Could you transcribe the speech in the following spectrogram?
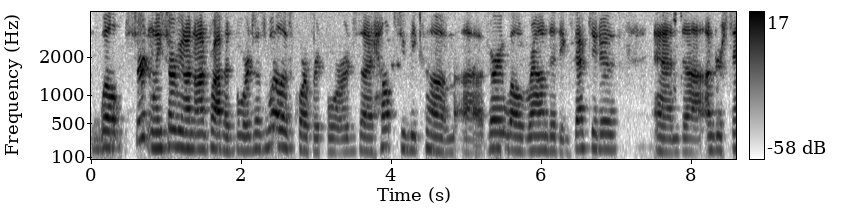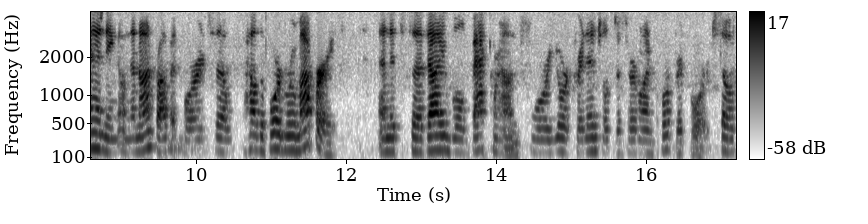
Well, certainly serving on nonprofit boards as well as corporate boards uh, helps you become a very well rounded executive and uh, understanding on the nonprofit boards uh, how the boardroom operates. And it's a valuable background for your credentials to serve on corporate boards. So,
